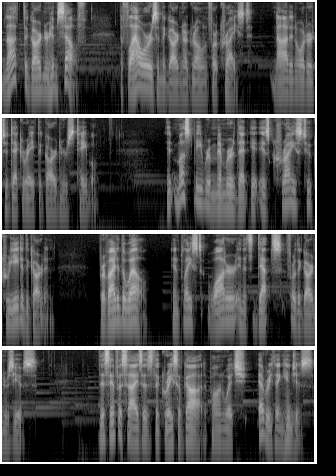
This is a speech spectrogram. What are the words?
not the gardener himself. The flowers in the garden are grown for Christ, not in order to decorate the gardener's table. It must be remembered that it is Christ who created the garden, provided the well, and placed water in its depths for the gardener's use. This emphasizes the grace of God upon which everything hinges.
